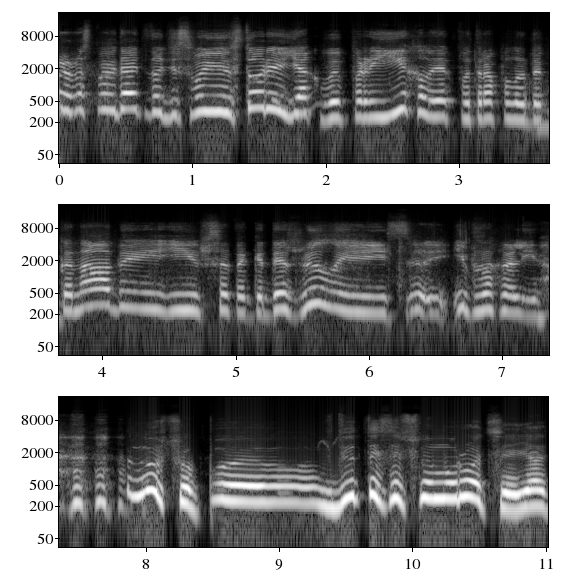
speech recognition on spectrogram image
Добре, розповідайте тоді свою історію, як ви переїхали, як потрапили до Канади і все таке, де жили і, і взагалі. Ну що, в 2000 році я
